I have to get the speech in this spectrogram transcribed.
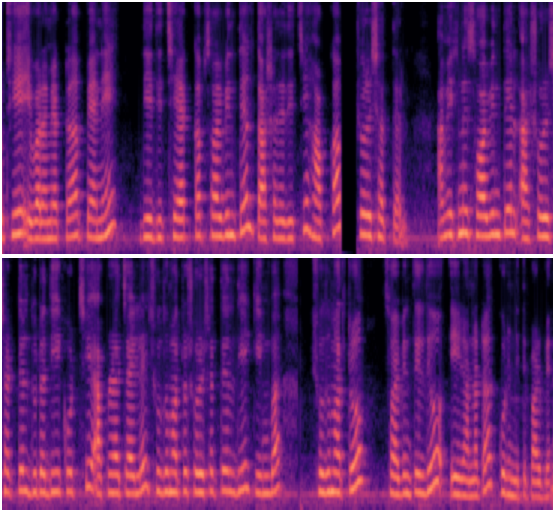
উঠিয়ে এবার আমি একটা প্যানে দিয়ে দিচ্ছি এক কাপ সয়াবিন তেল, তার সাথে দিচ্ছি হাফ কাপ সরিষার তেল। আমি এখানে সয়াবিন তেল আর সরিষার তেল দুটো দিয়ে করছি। আপনারা চাইলে শুধুমাত্র সরিষার তেল দিয়ে কিংবা শুধুমাত্র সয়াবিন তেল দিয়েও এই রান্নাটা করে নিতে পারবেন।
